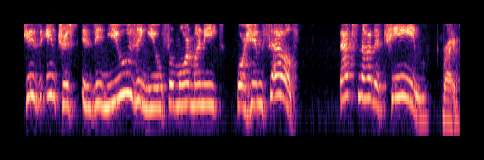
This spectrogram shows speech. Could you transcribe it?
his interest is in using you for more money for himself. That's not a team. Right.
